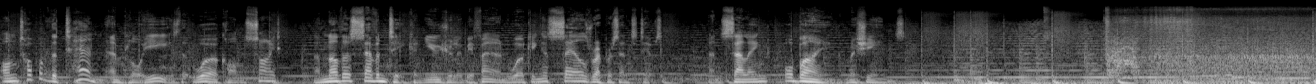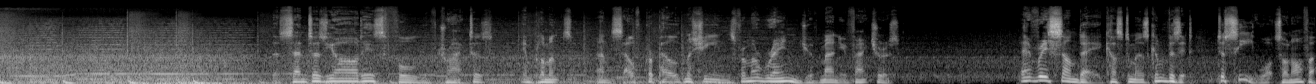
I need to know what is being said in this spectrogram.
On top of the 10 employees that work on site, another 70 can usually be found working as sales representatives and selling or buying machines. The centre's yard is full of tractors, implements and self-propelled machines from a range of manufacturers. Every Sunday customers can visit to see what's on offer.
